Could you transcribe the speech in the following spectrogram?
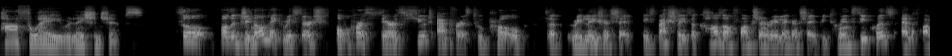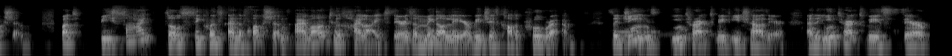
pathway relationships? So for the genomic research, of course, there's huge efforts to probe the relationship, especially the causal function relationship between sequence and function. But beside those sequence and function, I want to highlight there is a middle layer which is called a program. The genes interact with each other and interact with their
